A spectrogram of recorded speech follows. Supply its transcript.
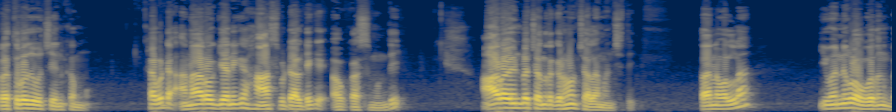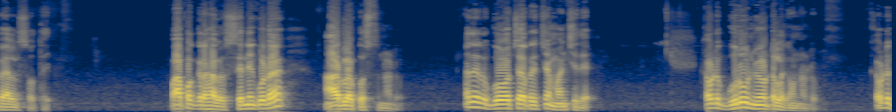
ప్రతిరోజు వచ్చే ఇన్కమ్. కాబట్టి అనారోగ్యానికి హాస్పిటాలిటీకి అవకాశం ఉంది. ఆరో ఇంట్లో చంద్రగ్రహం చాలా మంచిది. దానివల్ల ఇవన్నీ కూడా ఒక విధంగా బ్యాలెన్స్ అవుతాయి. పాపగ్రహాలు. శని కూడా ఆరులోకి వస్తున్నాడు. అదే గోచర రీత్యా మంచిదే. కాబట్టి గురువు న్యూట్రల్గా ఉన్నాడు. కాబట్టి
